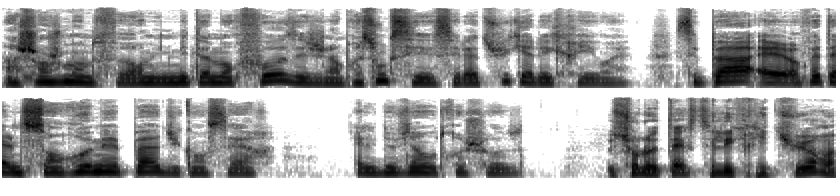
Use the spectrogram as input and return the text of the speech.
un, changement de forme, une métamorphose et j'ai l'impression que c'est, c'est là-dessus qu'elle écrit. Ouais. C'est pas, elle, en fait, elle ne s'en remet pas du cancer. Elle devient autre chose sur le texte et l'écriture,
